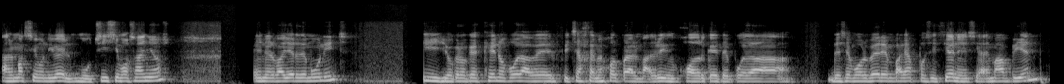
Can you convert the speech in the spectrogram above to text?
al máximo nivel muchísimos años en el Bayern de Múnich. Y yo creo que es que no puede haber fichaje mejor para el Madrid, un jugador que te pueda desenvolver en varias posiciones y además bien.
